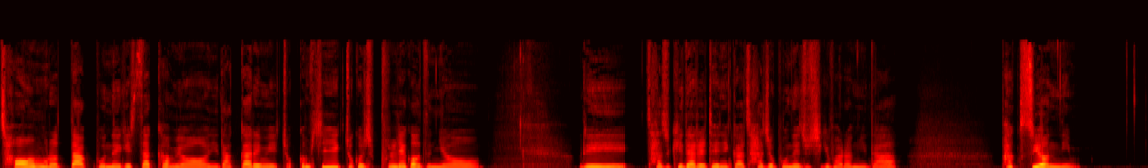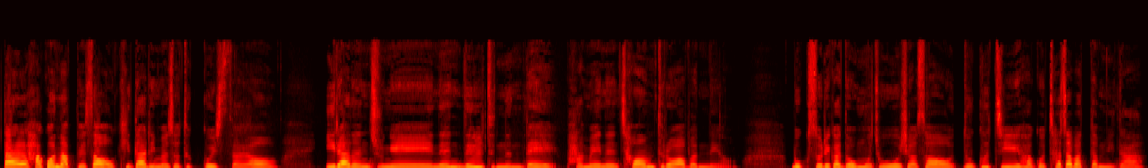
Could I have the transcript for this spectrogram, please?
처음으로 딱 보내기 시작하면 이 낯가림이 조금씩 조금씩 풀리거든요. 우리 자주 기다릴 테니까 자주 보내주시기 바랍니다. 박수연님, 딸 학원 앞에서 기다리면서 듣고 있어요. 일하는 중에는 늘 듣는데 밤에는 처음 들어와 봤네요. 목소리가 너무 좋으셔서 누구지 하고 찾아봤답니다.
